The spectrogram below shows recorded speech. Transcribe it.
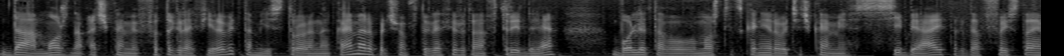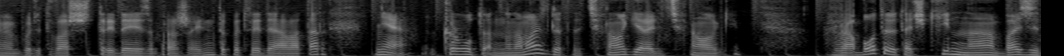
Да, можно очками фотографировать, там есть встроенная камера, причем фотографирует она в 3D. Более того, вы можете сканировать очками себя, и тогда в FaceTime будет ваш 3D-изображение, такой 3D-аватар. Не, круто, но, на мой взгляд, это технология ради технологий. Работают очки на базе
